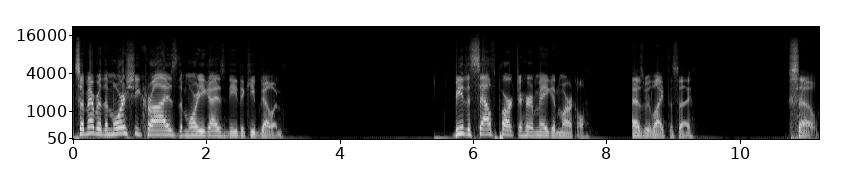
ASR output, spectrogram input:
So remember, the more she cries, the more you guys need to keep going. Be the South Park to her Meghan Markle, as we like to say. So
